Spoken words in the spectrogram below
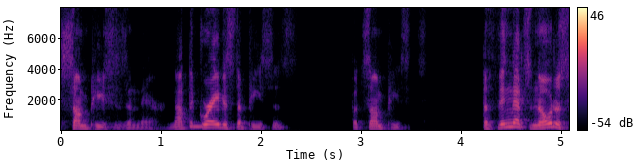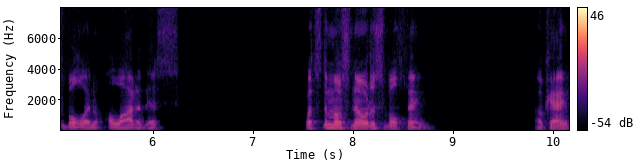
some pieces in there. Not the greatest of pieces, but some pieces. The thing that's noticeable in a lot of this, what's the most noticeable thing? Okay.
